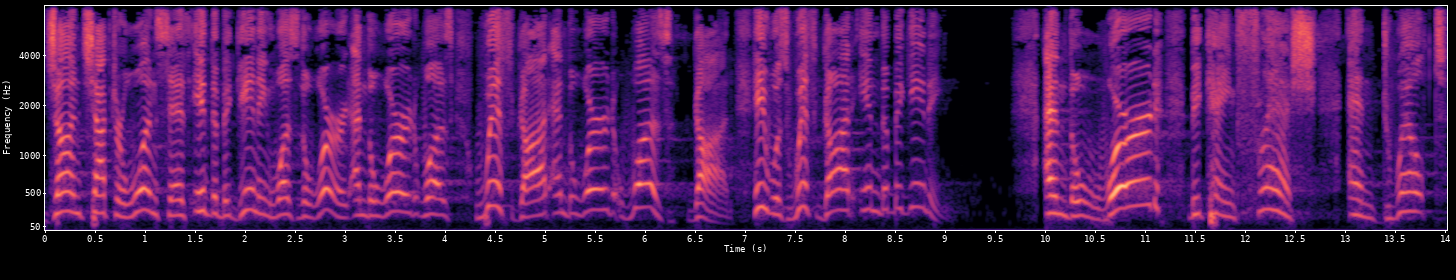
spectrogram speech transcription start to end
John chapter 1 says, In the beginning was the Word, and the Word was with God, and the Word was God. He was with God in the beginning. And the Word became flesh and dwelt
